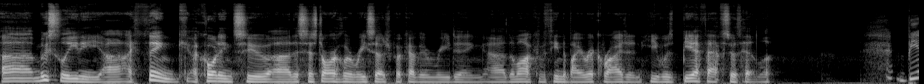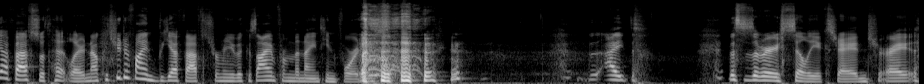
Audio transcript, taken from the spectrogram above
Uh, Mussolini, uh, I think, according to uh, this historical research book I've been reading, uh, The Mark of Athena by Rick Riordan, he was BFFs with Hitler. BFFs with Hitler. Now, could you define BFFs for me because I'm from the 1940s? I. This is a very silly exchange, right?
